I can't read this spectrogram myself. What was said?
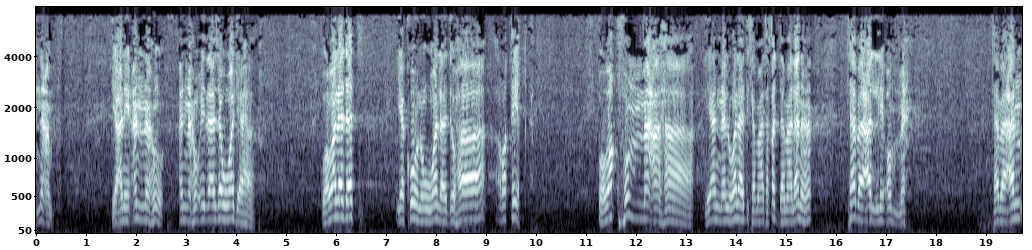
نعم. يعني أنه أنه إذا زوجها وولدت يكون ولدها رقيق. ووقف معها لأن الولد كما تقدم لنا تبعا لأمه تبعا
